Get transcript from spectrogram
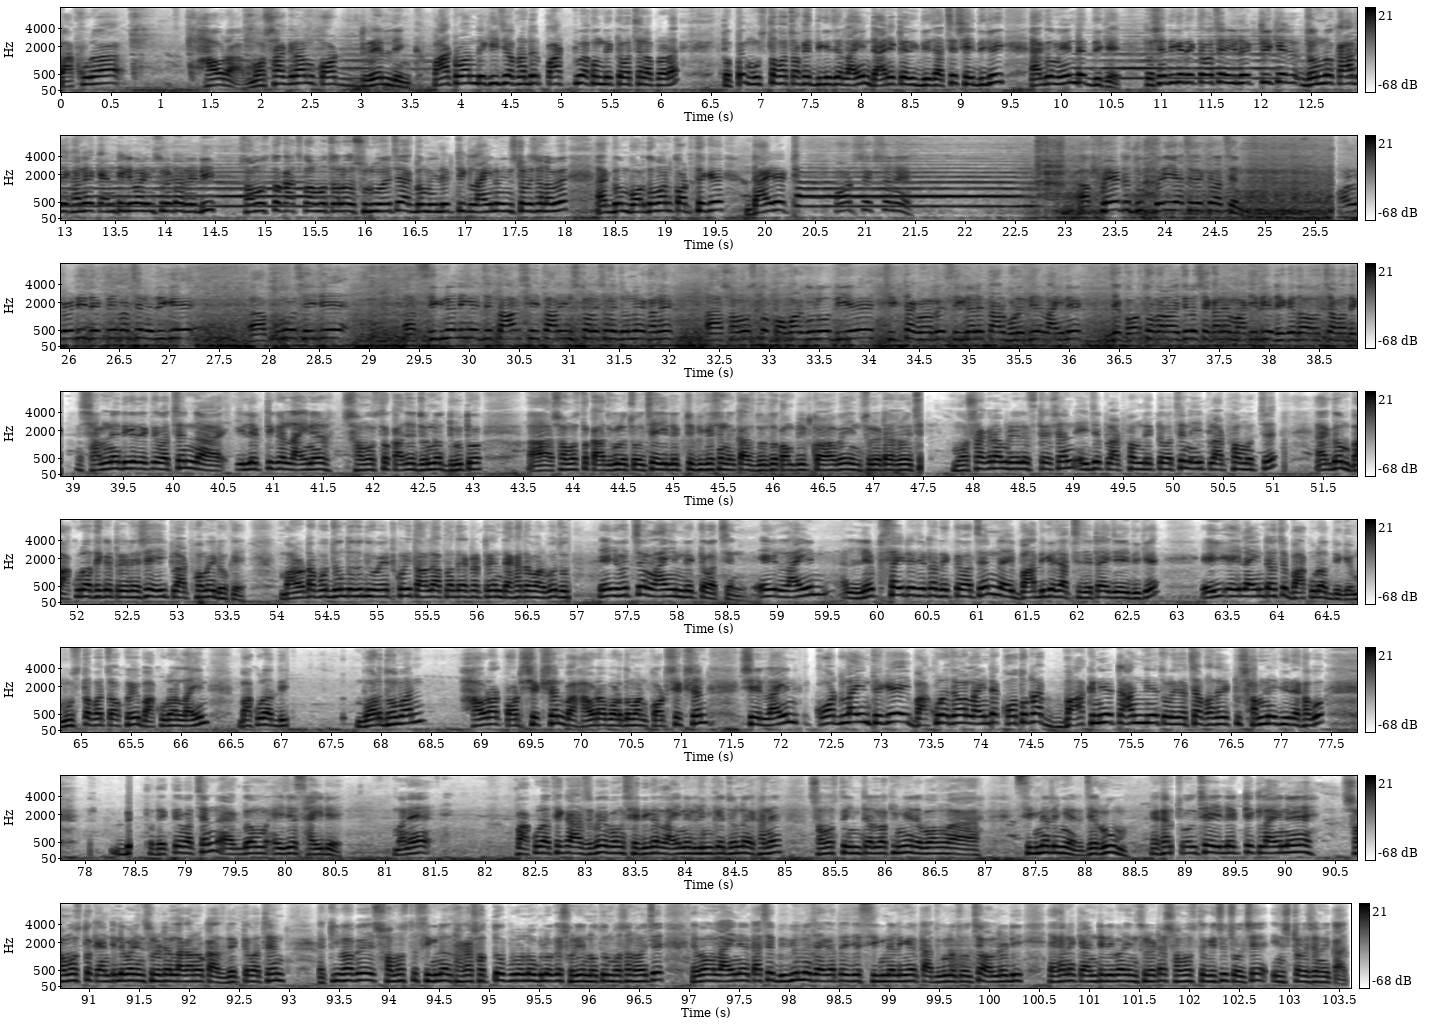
বাঁকুড়া, হাওড়া, মশাগ্রাম কড rail link part one দেখিয়েছি আপনাদের পার্ট টু এখন দেখতে পাচ্ছেন আপনারা। তো মুস্তাফা চকের দিকে যে লাইন ডাইরেক্ট এদিক দিয়ে যাচ্ছে, সেই দিকেই একদম এন্ডের দিকে। তো সেদিকে দেখতে পাচ্ছেন ইলেকট্রিকের জন্য কাজ এখানে ক্যান্টিলিভার ইনসুলেটার রেডি সমস্ত কাজকর্ম চলা, শুরু হয়েছে, একদম ইলেকট্রিক লাইনও ইনস্টলেশন হবে। একদম বর্ধমান কট থেকে ডাইরেক্ট কট সেকশনে ফ্রেড বেরিয়ে যাচ্ছে, দেখতে পাচ্ছেন। অলরেডি দেখতেই পাচ্ছেন, এদিকে পুরো সেই যে সিগন্যালিংয়ের যে তার, সেই তার ইনস্টলেশনের জন্য এখানে সমস্ত কভারগুলো দিয়ে ঠিকঠাকভাবে সিগন্যালের তার ভরে দিয়ে লাইনে যে গর্ত করা হয়েছিল, সেখানে মাটি দিয়ে ঢেকে দেওয়া হচ্ছে আমাদের। সামনের দিকে দেখতে পাচ্ছেন ইলেকট্রিক্যাল লাইনের সমস্ত কাজের জন্য দ্রুত সমস্ত কাজগুলো চলছে। ইলেকট্রিফিকেশনের কাজ দ্রুত কমপ্লিট করা হবে ইনসুলেটার রয়েছে। মশাগ্রাম রেল স্টেশন, এই যে প্ল্যাটফর্ম দেখতে পাচ্ছেন, এই প্ল্যাটফর্ম হচ্ছে একদম বাঁকুড়া থেকে ট্রেন এসে এই প্ল্যাটফর্মেই ঢোকে। বারোটা পর্যন্ত যদি ওয়েট করি, তাহলে আপনাদের একটা ট্রেন দেখাতে পারব। যদি- এই হচ্ছে লাইন দেখতে পাচ্ছেন। এই লাইন লেফট সাইডে যেটা দেখতে পাচ্ছেন, এই বাদিকে যাচ্ছে যেটা, এই যে এইদিকে, এই এই লাইনটা হচ্ছে বাঁকুড়ার দিকে। মুস্তাফা চক হয়ে বাঁকুড়ার লাইন, বাঁকুড়ার দিক। বর্ধমান, হাওড়া কট সেকশন বা হাওড়া বর্ধমান কট সেকশন সেই লাইন কট লাইন থেকে এই বাঁকুড়া যাওয়ার লাইনটা কতটা বাঁক নিয়ে, টান নিয়ে চলে যাচ্ছে আপনাদের একটু সামনে গিয়ে দেখাবো। তো দেখতে পাচ্ছেন একদম এই যে সাইডে মানে বাঁকুড়া থেকে আসবে এবং সেদিকে লাইনের লিঙ্কের জন্য এখানে সমস্ত ইন্টারলকিংয়ের এবং সিগন্যালিংয়ের যে রুম এখানে চলছে ইলেকট্রিক লাইনে সমস্ত ক্যান্টিলিভার ইনসুলেটর লাগানোর কাজ। দেখতে পাচ্ছেন, কীভাবে সমস্ত সিগন্যাল থাকা সত্ত্বেও পুরনোগুলোকে সরিয়ে নতুন বসানো হয়েছে এবং লাইনের কাছে বিভিন্ন জায়গাতে যে সিগন্যালিংয়ের কাজগুলো চলছে অলরেডি এখানে ক্যান্টিলিভার ইনসুলেটর সমস্ত কিছু চলছে ইনস্টলেশনের কাজ।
